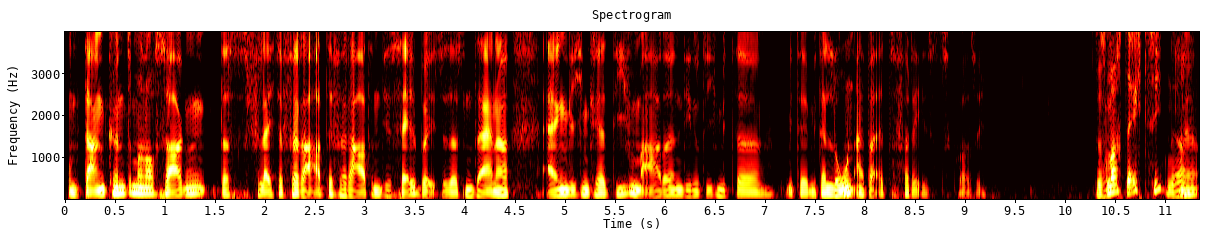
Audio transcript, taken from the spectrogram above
Und dann könnte man auch sagen, dass vielleicht der Verrat der Verrat an dir selber ist. Das heißt, in deiner eigentlichen kreativen Ader, in die du dich mit der, mit der, mit der Lohnarbeit verrätst, quasi. Das macht echt Sinn, ja? Ja.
